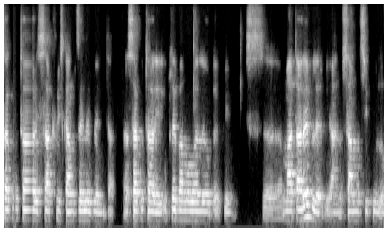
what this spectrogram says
საკუთარი საქმის გამგზელებელი და საკუთარი უფლებამოვალეობები მატარებლები ანუ სამოციქულო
